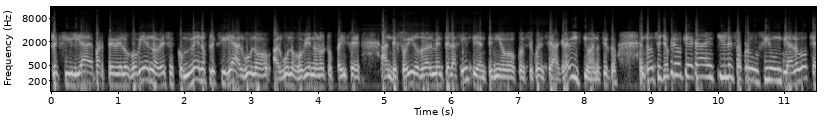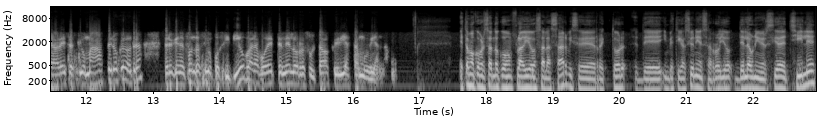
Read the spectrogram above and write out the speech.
flexibilidad de parte de los gobiernos, a veces con menos flexibilidad. Algunos, algunos gobiernos en otros países han desoído totalmente la ciencia y han tenido consecuencias gravísimas ¿no es cierto? Entonces yo creo que acá en Chile se ha producido un diálogo que a veces ha sido más áspero que otra, pero que en el fondo ha sido positivo para poder tener los resultados que hoy día estamos viendo. Estamos conversando con Flavio Salazar, vicerrector de Investigación y Desarrollo de la Universidad de Chile.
